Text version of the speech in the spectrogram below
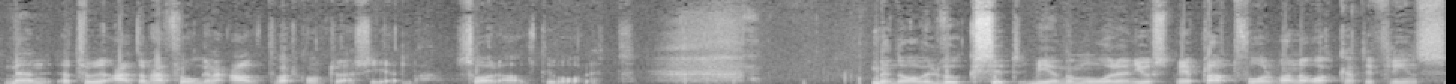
Men jag tror att de här frågorna alltid varit kontroversiella. Så har det alltid varit. Men det har väl vuxit genom åren just med plattformarna och att det finns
